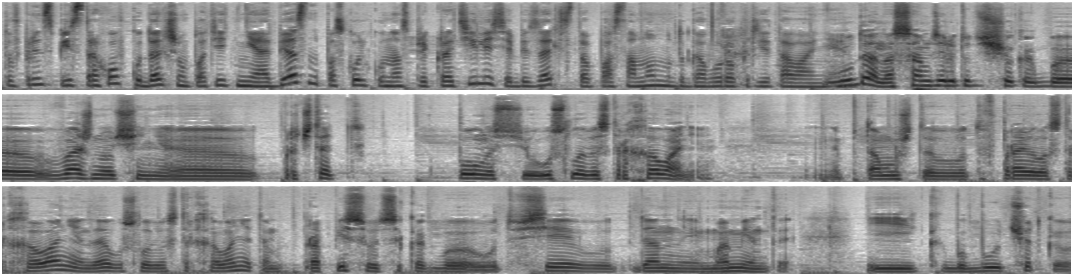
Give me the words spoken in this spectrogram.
то, в принципе, и страховку дальше мы платить не обязаны, поскольку у нас прекратились обязательства по основному договору о кредитовании. Ну да, на самом деле тут еще как бы важно очень э, прочитать полностью условия страхования – потому что вот в правилах страхования, да, в условиях страхования там прописываются как бы вот все вот данные моменты. И как бы будет четко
